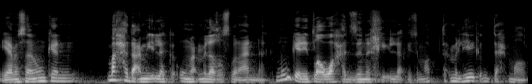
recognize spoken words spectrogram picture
يعني مثلا ممكن ما حدا عم يقول لك قوم اعملها غصبا عنك. ممكن يطلع واحد زنخ يقول لك إذا ما بتعمل هيك أنت حمار.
